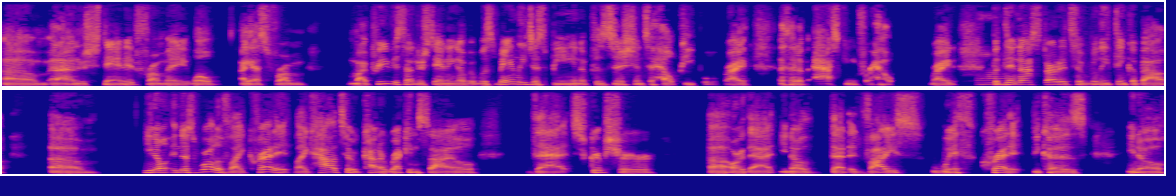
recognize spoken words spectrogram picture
um, and I understand it from a well, I guess from my previous understanding of it was mainly just being in a position to help people, right, instead of asking for help, right. But then I started to really think about, um, you know, in this world of like credit, like how to kind of reconcile that scripture uh, or that, you know, that advice with credit. Because, you know,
